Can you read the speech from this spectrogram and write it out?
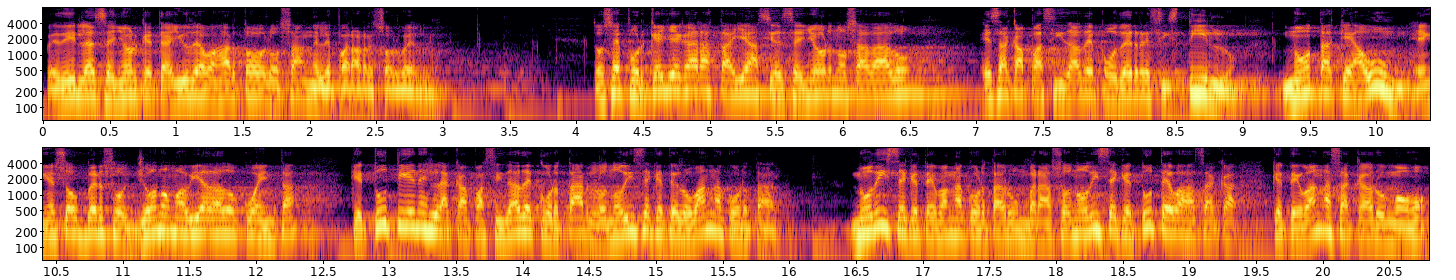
pedirle al Señor que te ayude a bajar todos los ángeles para resolverlo. Entonces, ¿por qué llegar hasta allá si el Señor nos ha dado esa capacidad de poder resistirlo? Nota que aún en esos versos yo no me había dado cuenta que tú tienes la capacidad de cortarlo. No dice que te lo van a cortar. No dice que te van a cortar un brazo, no dice que tú te vas a sacar, que te van a sacar un ojo,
